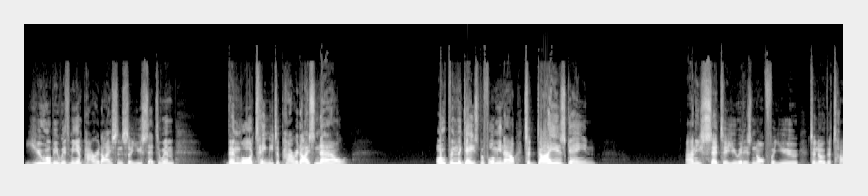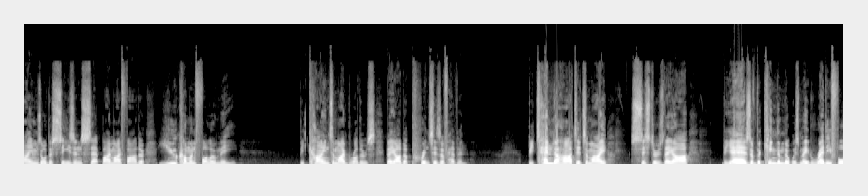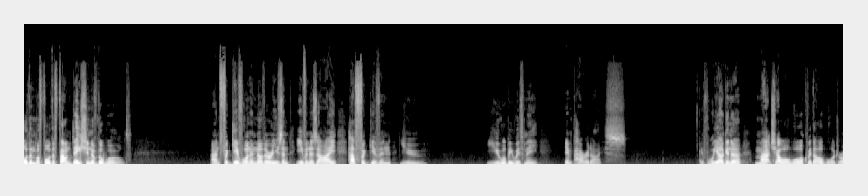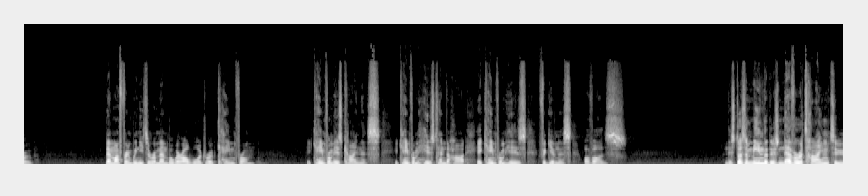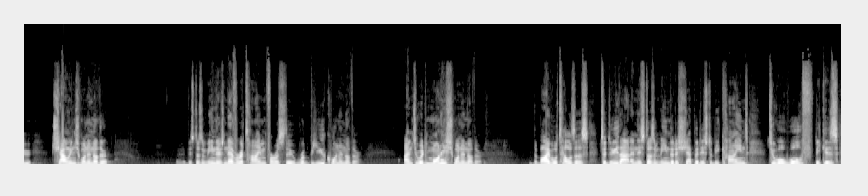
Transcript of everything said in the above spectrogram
You will be with me in paradise. And so you said to him, Then, Lord, take me to paradise now. Open the gates before me now. To die is gain. And he said to you, It is not for you to know the times or the seasons set by my Father. You come and follow me. Be kind to my brothers, they are the princes of heaven. Be tender hearted to my sisters, they are the heirs of the kingdom that was made ready for them before the foundation of the world and forgive one another, even, even as I have forgiven you. You will be with me in paradise. If we are going to match our walk with our wardrobe, then, my friend, we need to remember where our wardrobe came from. It came from His kindness, it came from His tender heart, it came from His forgiveness of us. And this doesn't mean that there's never a time to challenge one another. This doesn't mean there's never a time for us to rebuke one another and to admonish one another. The Bible tells us to do that, and this doesn't mean that a shepherd is to be kind to a wolf, because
